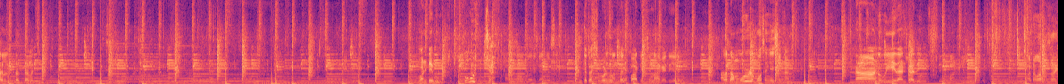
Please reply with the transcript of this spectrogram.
తద్దాలు వచ్చినాయి వన్ టేబుల్ అంత కష్టపడి అందరికి పాటించి నాకైతే చేయలేదు అలా తమ్ముడు కూడా మోసం చేసిండు నన్ను. నా నువ్వు ఏదంటే అది. పోయి.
